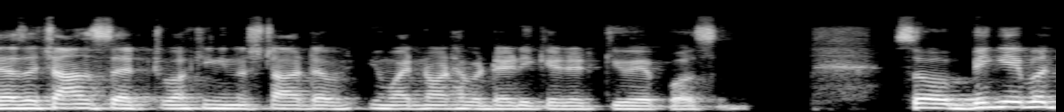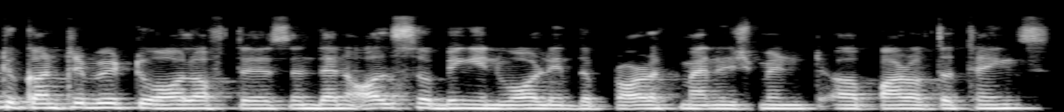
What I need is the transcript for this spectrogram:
there's a chance that working in a startup you might not have a dedicated qa person. So being able to contribute to all of this and then also being involved in the product management uh, part of the things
